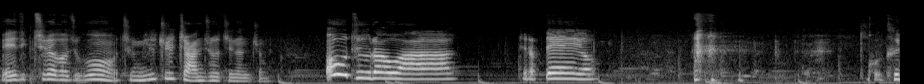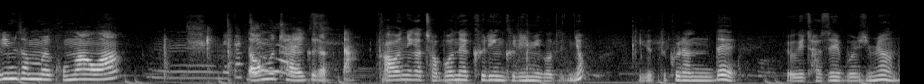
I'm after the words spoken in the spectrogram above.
매직 칠해가지고 지금 일주일째 안 지워지는 중. 어우, 더러워. 더럽대요. 거- 그림 선물 고마워. 음, 너무 잘 그렸다. 가온이가 저번에 그린 그림이거든요. 이것도 그렸는데 여기 자세히 보시면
